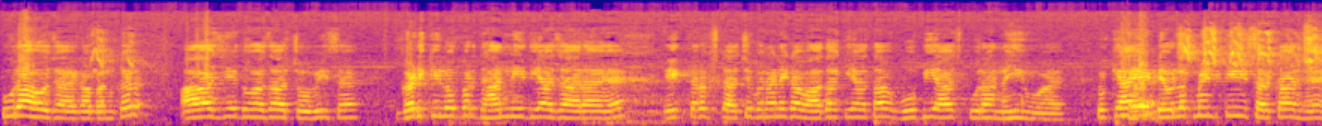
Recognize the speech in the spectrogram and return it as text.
पूरा हो जाएगा बनकर। आज ये 2024 है। गढ़ किलों पर ध्यान नहीं दिया जा रहा है। एक तरफ़ स्टैचू बनाने का वादा किया था वो भी आज पूरा नहीं हुआ है। तो क्या ये डेवलपमेंट की सरकार है?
